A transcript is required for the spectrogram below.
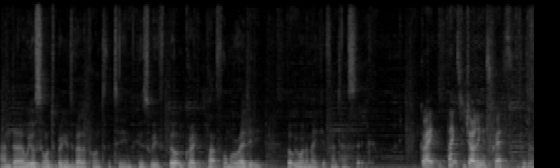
And uh, we also want to bring a developer onto the team because we've built a great platform already, but we want to make it fantastic. Great, thanks for joining us Chris. Pleasure.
